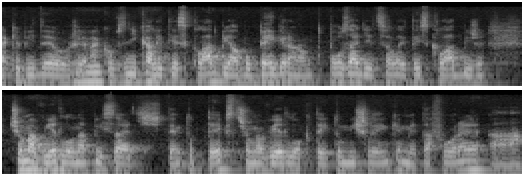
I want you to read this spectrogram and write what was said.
nejaké video, že Mhm. ako vznikali tie skladby alebo background, pozadie celej tej skladby, že čo ma viedlo napísať tento text, čo ma viedlo k tejto myšlienke, metafore a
